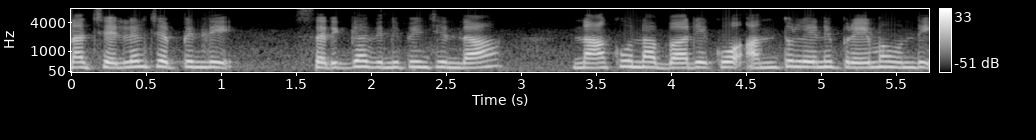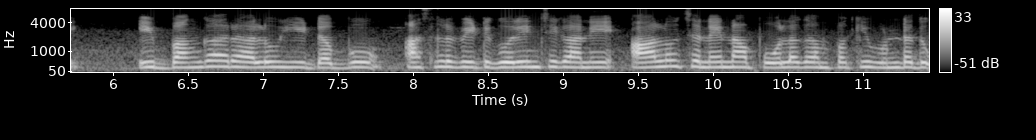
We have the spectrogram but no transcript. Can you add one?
నా చెల్లెలు చెప్పింది సరిగ్గా వినిపించిందా? నాకు నా భార్యకు అంతులేని ప్రేమ ఉంది. ఈ బంగారాలు ఈ డబ్బు అసలు వీటి గురించి కానీ ఆలోచనే నా పూలగంపకి ఉండదు.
